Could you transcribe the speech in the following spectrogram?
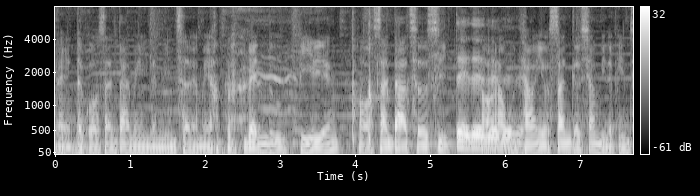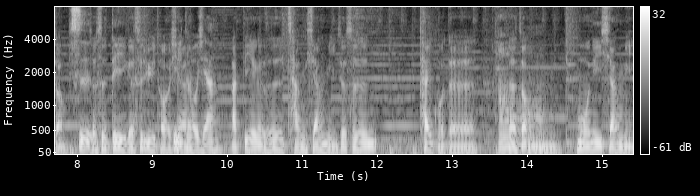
哎、德国三大美女的名称有没有？面乳、鼻莲，哦，三大车系。对对对好啊，我们台湾有三个香米的品种，是。就是第一个是芋头香。芋香，头香，啊，第二个是长香米，就是泰国的那种茉莉香米，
